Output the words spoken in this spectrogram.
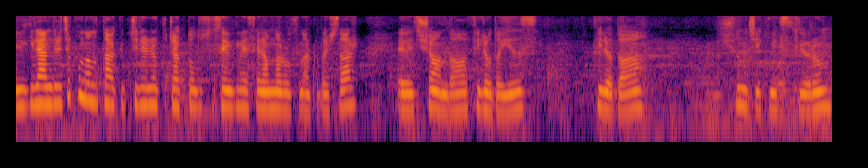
Bilgilendirici kanalı takipçilerine kucak dolusu sevgi ve selamlar olsun arkadaşlar. Evet şu anda filodayız. Filoda şunu çekmek istiyorum.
